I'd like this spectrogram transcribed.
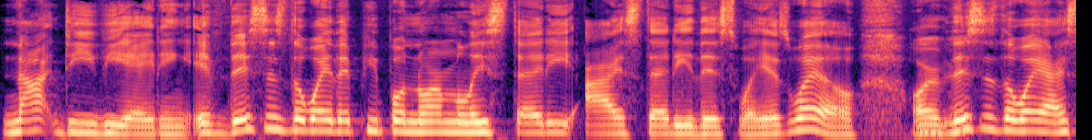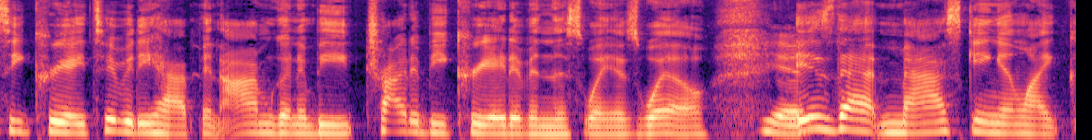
not deviating. If this is the way that people normally study, I study this way as well. Or mm-hmm. if this is the way I see creativity happen, I'm going to be try to be creative in this way as well. Yes. Is that masking and like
